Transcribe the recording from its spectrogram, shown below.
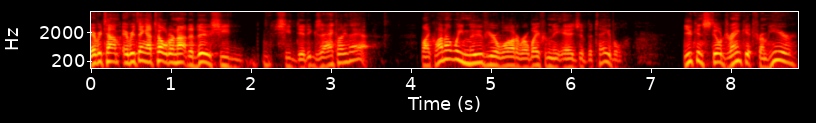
every time everything I told her not to do, she she did exactly that. Like, why don't we move your water away from the edge of the table? You can still drink it from here.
